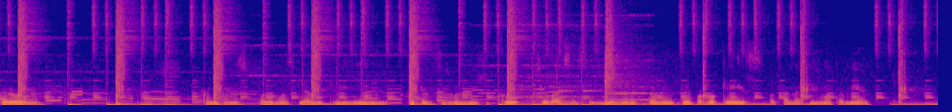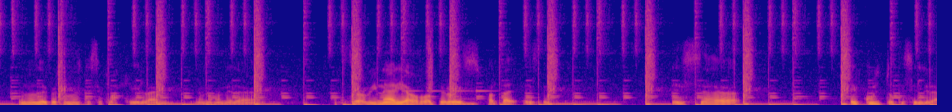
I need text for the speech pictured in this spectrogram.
Pero bueno, con eso nos podemos guiar de que catolicismo en México se basa y se guía directamente por lo que es el fanatismo también, en donde hay personas que se flagelan de una manera extraordinaria, ¿verdad? Pero es falta, es, es, uh, el culto que se le da.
